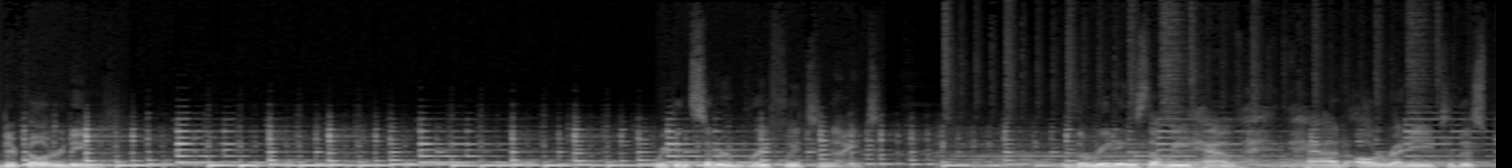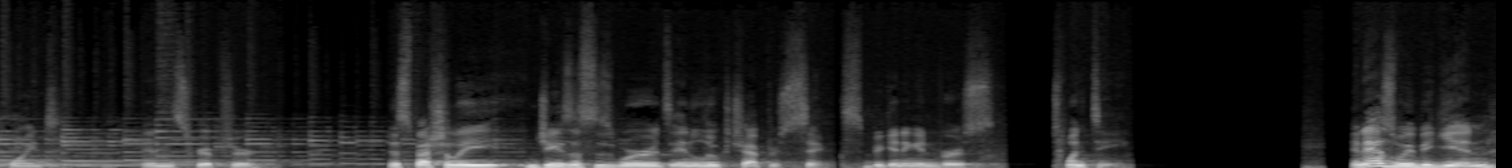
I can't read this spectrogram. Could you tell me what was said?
Dear fellow redeemed, we consider briefly tonight the readings that we have had already to this point in Scripture, especially Jesus' words in Luke chapter 6, beginning in verse 20. And as we begin,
